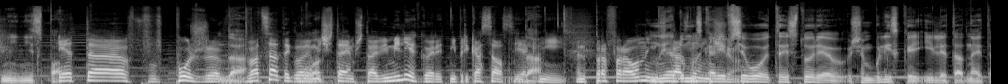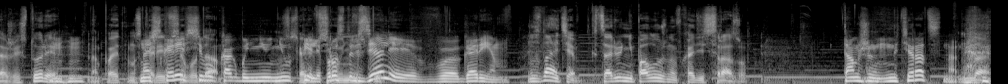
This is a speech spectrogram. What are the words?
не, не спал. Это в- позже, Да. в 20 главе мы Вот. читаем, что Авимелех, говорит, не прикасался я Да. к ней. Про фараона не Ну, я сказано думаю, скорее ничего. всего, эта история очень близкая, или это одна и та же история, а поэтому, скорее, Значит, скорее всего, да. как бы не, не Ну, успели. всего, Просто не успели. взяли в гарем. Ну, знаете, к царю не положено входить сразу. Там же натираться надо. Да,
